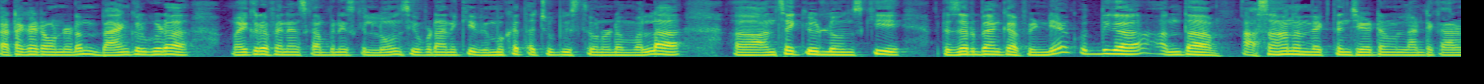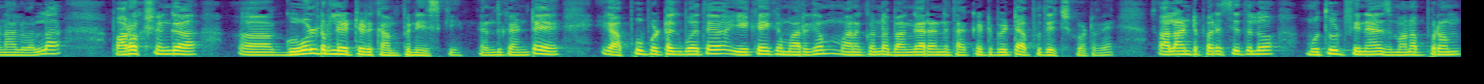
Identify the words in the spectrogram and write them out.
కటకట ఉండడం బ్యాంకులు కూడా మైక్రో ఫైనాన్స్ కంపెనీస్కి లోన్స్ ఇవ్వడానికి విముఖత చూపిస్తూ ఉండడం వల్ల అన్సెక్యూర్డ్ లోన్స్కి రిజర్వ్ బ్యాంక్ ఆఫ్ ఇండియా కొద్దిగా అంత అసహనం వ్యక్తం చేయడం లాంటి కారణాల వల్ల పరోక్షంగా గోల్డ్ రిలేటెడ్ కంపెనీస్కి ఎందుకంటే ఇక అప్పు పుట్టకపోతే ఏకైక మార్గం మనకున్న బంగారాన్ని తక్కట్టు పెట్టి అప్పు తెచ్చుకోవటమే. సో అలాంటి పరిస్థితిలో ముతూట్ ఫినాన్స్ మనపురం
